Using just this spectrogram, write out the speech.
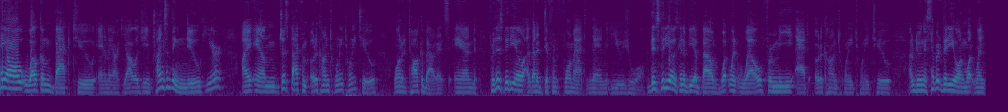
Hey all, welcome back to Anime Archaeology. I'm trying something new here. I am just back from Otakon 2022, wanted to talk about it, and for this video I've got a different format than usual. This video is going to be about what went well for me at Otakon 2022. I'm doing a separate video on what went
